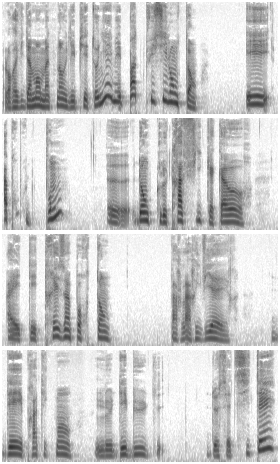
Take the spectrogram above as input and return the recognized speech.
Alors évidemment maintenant il est piétonnier, mais pas depuis si longtemps. Et à propos de pont, euh, donc le trafic à Cahors a été très important par la rivière dès pratiquement le début de cette cité,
